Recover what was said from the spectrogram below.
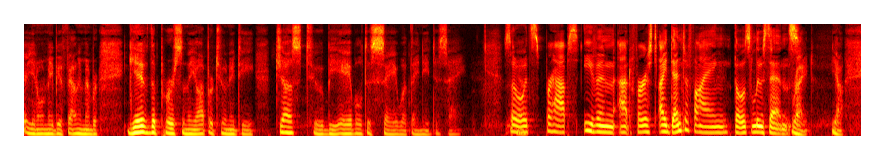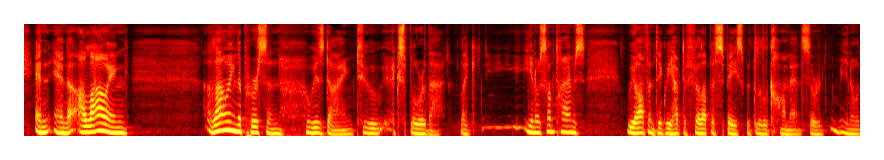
you know, maybe a family member, give the person the opportunity just to be able to say what they need to say. So yeah. it's perhaps even at first identifying those loose ends. Right. Yeah. And and allowing allowing the person who is dying to explore that. Like you know, sometimes we often think we have to fill up a space with little comments or you know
